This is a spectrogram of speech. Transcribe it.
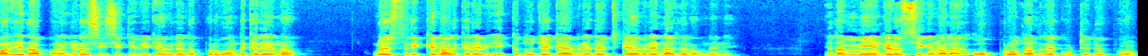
ਪਰ ਇਹਦਾ ਆਪਾਂ ਨੇ ਜਿਹੜਾ ਸੀਸੀਟੀਵੀ ਕੈਮਰਿਆਂ ਦਾ ਪ੍ਰਬੰਧ ਕਰਿਆ ਨਾ, ਉਹ ਇਸ ਤਰੀਕੇ ਨਾਲ ਕਰਿਆ ਵੀ ਇੱਕ ਦੂਜੇ ਕੈਮਰੇ ਦੇ ਵਿੱਚ ਕੈਮਰੇ ਨਜ਼ਰ ਆਉਂਦੇ ਨੇ। ਇਹਦਾ ਮੇਨ ਜਿਹੜਾ ਸਿਗਨਲ ਹੈ, ਉਹ ਉੱਪਰੋਂ ਚੱਲ ਰਿਹਾ, ਕੋਠੇ ਦੇ ਉੱਪਰੋਂ।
